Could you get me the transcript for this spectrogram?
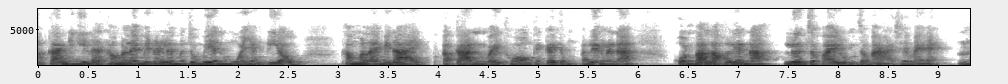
อาการอย่างนี้แหละทำอะไรไม่ได้เลยมันจะเวียนหัวอย่างเดียวทำอะไรไม่ได้ อาการไวทองใกล้ๆจะเรียกอะไรนะคนบ้านเราเขาเรียกนะ เลือดจะไปลมจะมาใช่ไหมอื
